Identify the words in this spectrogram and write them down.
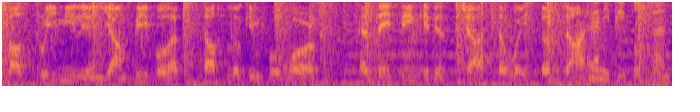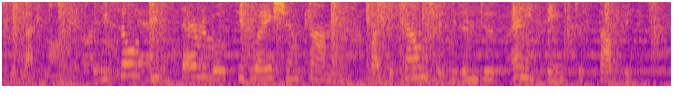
About 3 million young people have stopped looking for work as they think it is just a waste of time. Many people turn to the black market. We saw this terrible situation coming, but the country didn't do anything to stop it.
